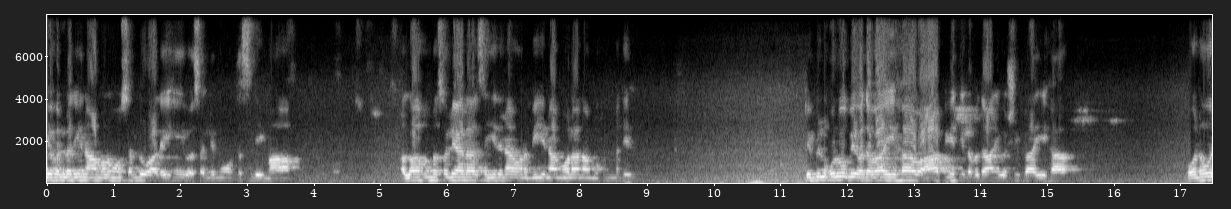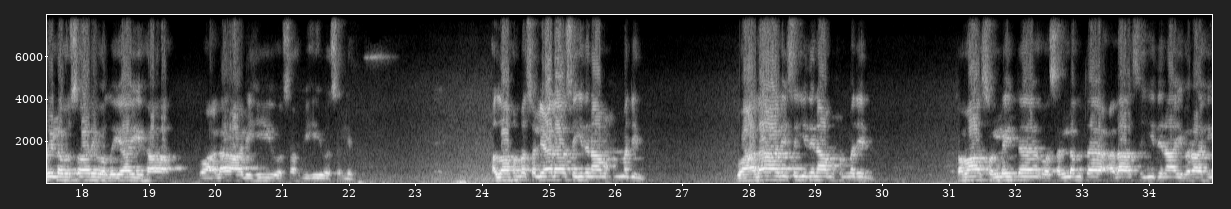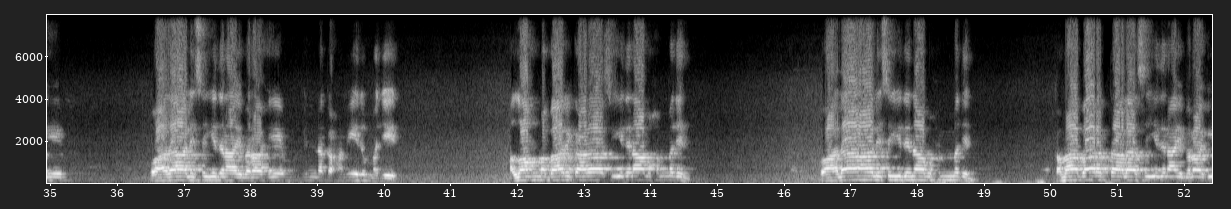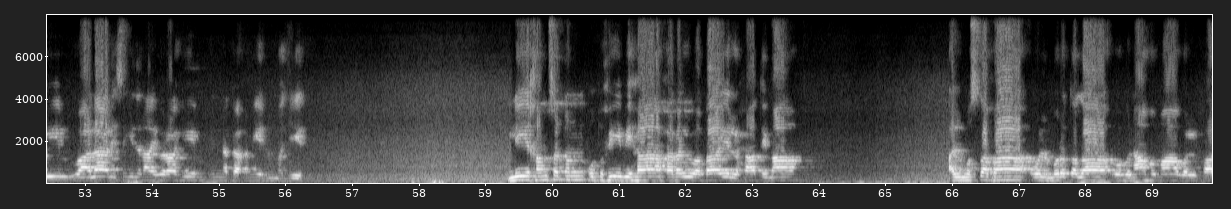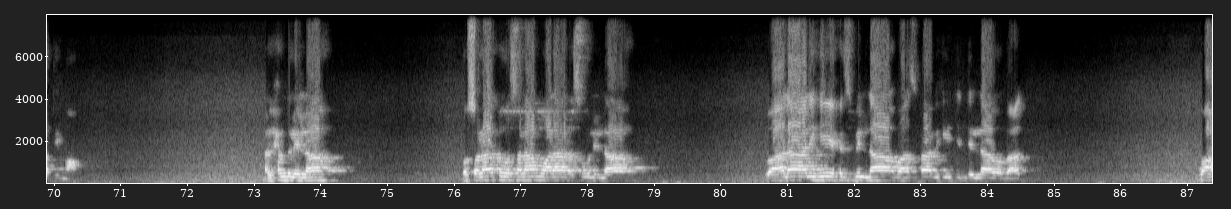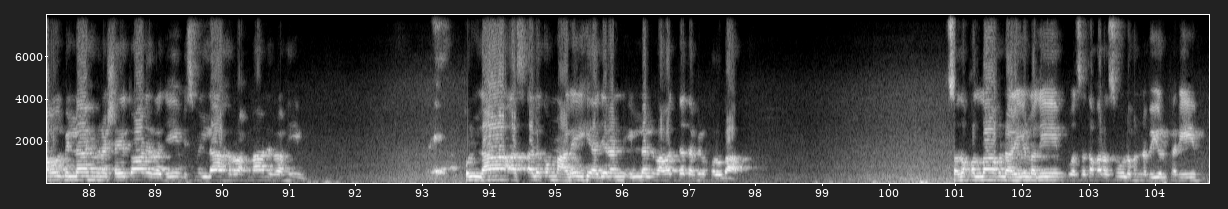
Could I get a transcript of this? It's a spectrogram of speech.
ایوہ الذین آمنوا صلو علیہ وسلموا تسلیما اللہم صلی علی سیدنا و نبینا مولانا محمد. طب القلوب و دوائیہا و عافیت الابدان و شفائیہا و نور الابصار و ضیائیہا و علا آلہ و صحبہ وسلم. اللہم صلی علی سیدنا محمد محمد. وعلى آل سيدنا محمد. كما صليت وسلمت على سيدنا إبراهيم وعلى آل سيدنا إبراهيم إنك حميد مجيد. اللهم بارك على سيدنا محمد وعلى آل سيدنا محمد. كما باركت على سيدنا إبراهيم وعلى آل سيدنا إبراهيم إنك حميد مجيد. لی خمسة اطفی بها حر الوباء الحاطمہ المصطفى والمرتضى وبناہما والفاطمہ۔ الحمد للہ وصلاة والسلام على رسول اللہ وعلى آلہ حزب اللہ واصحابہ جند اللہ وبعد وأعوذ بالله من الشيطان الرجيم. بسم الله الرحمن الرحيم. قل لا أسألكم عليه أجرا إلا المودة في القربى. صدق الله العلي العظيم وصدق رسوله النبي الكريم.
